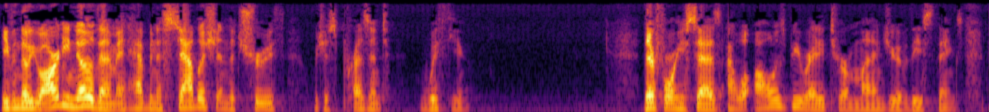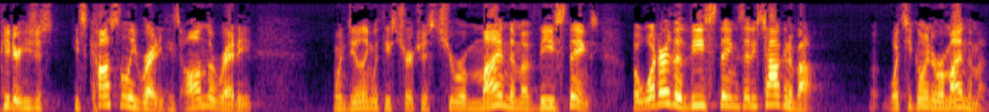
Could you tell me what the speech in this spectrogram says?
even though you already know them and have been established in the truth which is present with you. Therefore, he says, I will always be ready to remind you of these things. Peter, he's just, he's constantly ready. He's on the ready when dealing with these churches to remind them of these things. But what are the these things that he's talking about? What's he going to remind them of?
